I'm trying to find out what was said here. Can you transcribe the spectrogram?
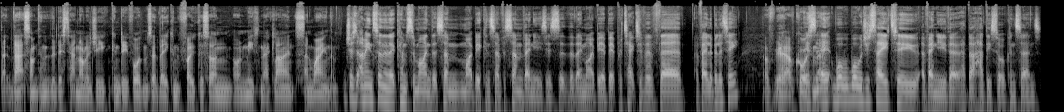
That, that's something that this technology can do for them, so that they can focus on on meeting their clients and wowing them. Just, I mean, something that comes to mind that some might be a concern for some venues is that, that they might be a bit protective of their availability. Of, yeah, of course. Is, uh, what, what would you say to a venue that that had these sort of concerns?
